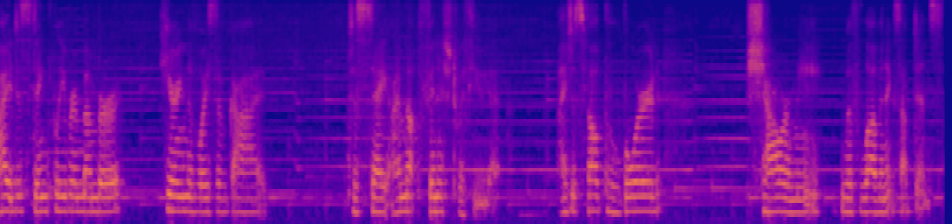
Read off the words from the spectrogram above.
I distinctly remember hearing the voice of God just say, I'm not finished with you yet. I just felt the Lord shower me with love and acceptance.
